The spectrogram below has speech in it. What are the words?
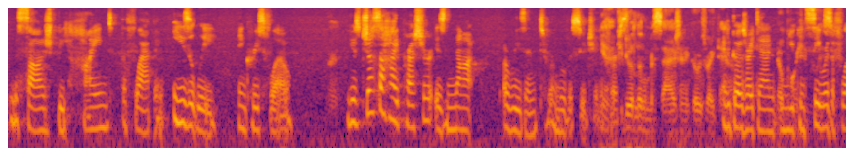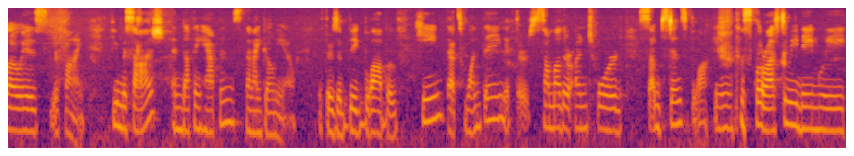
massage behind the flap and easily increase flow because just a high pressure is not a reason to remove a suture Yeah, if you do a little massage and it goes right down. and it goes right down No and you can see where the flow is you're fine if you massage and nothing happens then i gonio if there's a big blob of heme that's one thing. If there's some other untoward substance blocking the sclerostomy namely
